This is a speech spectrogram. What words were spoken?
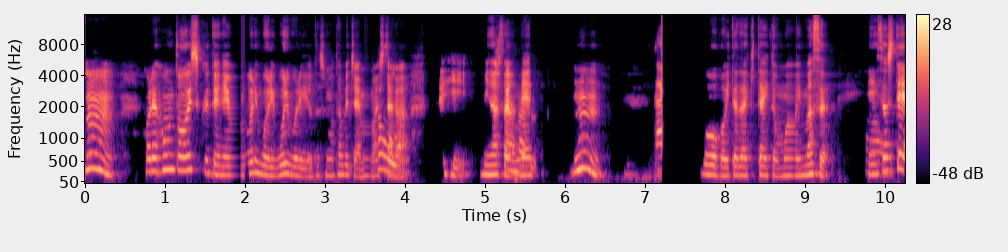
うん。これ本当美味しくてね、ボリボリボリボリ私も食べちゃいましたが、ぜひ皆さんね、うん。ご応募いただきたいと思います。えーそして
